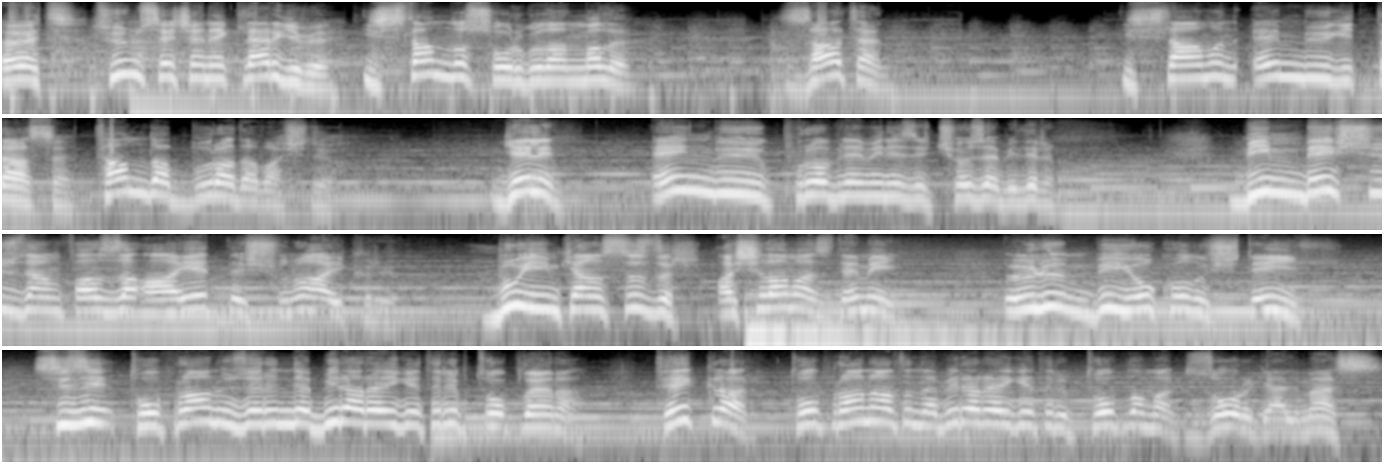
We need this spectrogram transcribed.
Evet, tüm seçenekler gibi İslam da sorgulanmalı. Zaten İslam'ın en büyük iddiası tam da burada başlıyor. Gelin, en büyük probleminizi çözebilirim. 1500'den fazla ayetle şunu haykırıyor. Bu imkansızdır, aşılamaz demeyin. Ölüm bir yok oluş değil. Sizi toprağın üzerinde bir araya getirip toplayana, tekrar toprağın altında bir araya getirip toplamak zor gelmez.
